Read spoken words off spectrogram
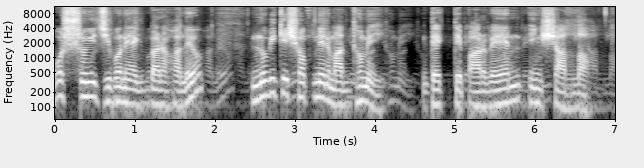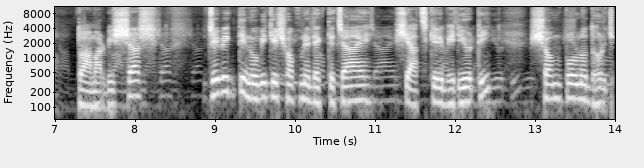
অবশ্যই জীবনে একবার হলেও নবীকে স্বপ্নের মাধ্যমে দেখতে পারবেন ইনশাল্লাহ তো আমার বিশ্বাস, যে ব্যক্তি নবীকে স্বপ্নে দেখতে চায়, সে আজকের ভিডিওটি সম্পূর্ণ ধৈর্য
